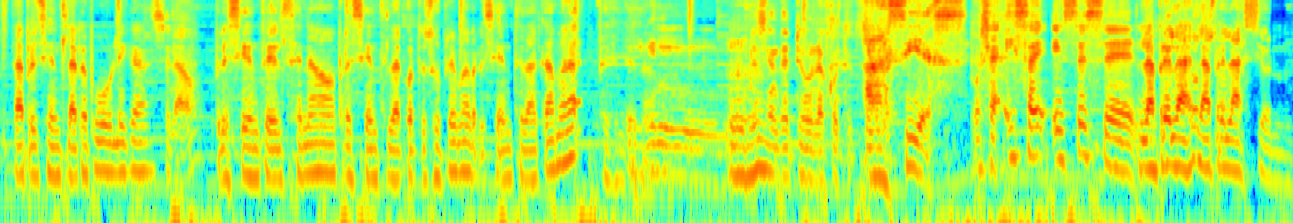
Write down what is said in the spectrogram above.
está presidente de la República, Senado. presidente del Senado, presidente de la Corte Suprema, presidente de la Cámara, presidente, el presidente del Tribunal Constitucional. Así es. O sea, esa, ese es eh, la, la prelación.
